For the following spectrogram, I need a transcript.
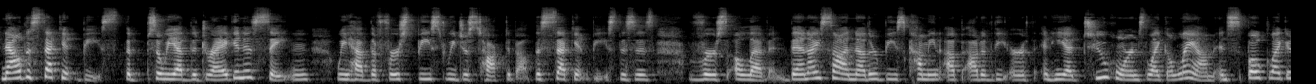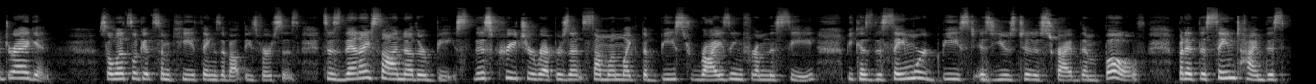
now the second beast. The, so we have the dragon is Satan. We have the first beast we just talked about. The second beast. This is verse 11. Then I saw another beast coming up out of the earth, and he had two horns like a lamb and spoke like a dragon. So let's look at some key things about these verses. It says, Then I saw another beast. This creature represents someone like the beast rising from the sea, because the same word beast is used to describe them both, but at the same time, this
